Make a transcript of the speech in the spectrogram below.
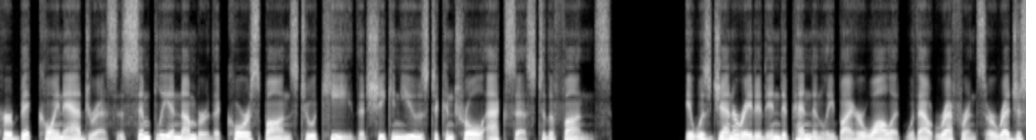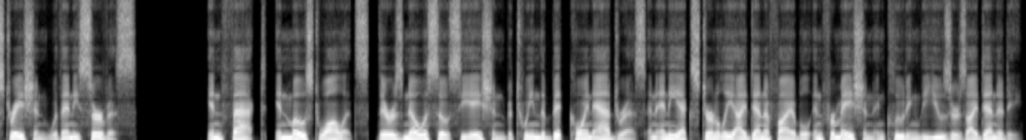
Her Bitcoin address is simply a number that corresponds to a key that she can use to control access to the funds. It was generated independently by her wallet without reference or registration with any service. In fact, in most wallets, there is no association between the Bitcoin address and any externally identifiable information, including the user's identity.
